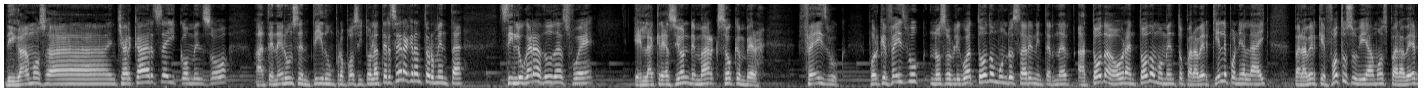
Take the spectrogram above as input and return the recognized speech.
digamos, a encharcarse y comenzó a tener un sentido, un propósito. La tercera gran tormenta, sin lugar a dudas, fue en la creación de Mark Zuckerberg, Facebook. Porque Facebook nos obligó a todo mundo a estar en Internet a toda hora, en todo momento, para ver quién le ponía like, para ver qué fotos subíamos, para ver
